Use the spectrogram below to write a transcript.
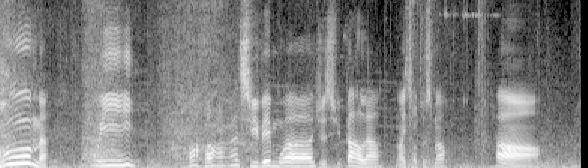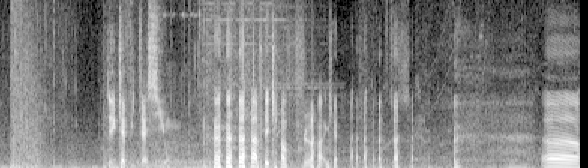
Boum Oui Ah, ah, Suivez-moi, je suis par là. Non, ils sont tous morts Ah Décapitation Avec un flingue. euh...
